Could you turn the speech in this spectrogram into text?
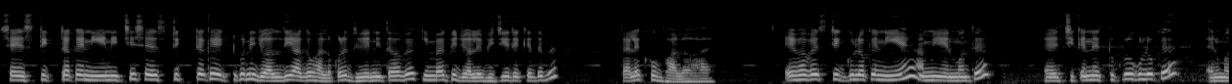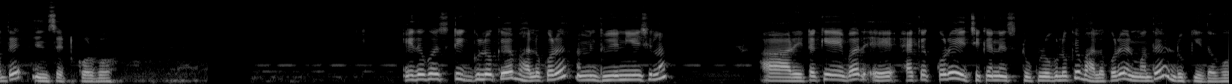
সেই স্টিকটাকে নিয়ে নিচ্ছি। সেই স্টিকটাকে একটুখানি জল দিয়ে আগে ভালো করে ধুয়ে নিতে হবে কিংবা একটু জলে ভিজিয়ে রেখে দেবে, তাহলে খুব ভালো হয়। এইভাবে স্টিকগুলোকে নিয়ে আমি এর মধ্যে চিকেনের টুকরোগুলোকে এর মধ্যে ইনসেট করব। এই দেখো স্টিকগুলোকে ভালো করে আমি ধুয়ে নিয়েছিলাম। আর এটাকে এবার এক এক করে এই চিকেনের টুকরোগুলোকে ভালো করে এর মধ্যে ঢুকিয়ে দেবো।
